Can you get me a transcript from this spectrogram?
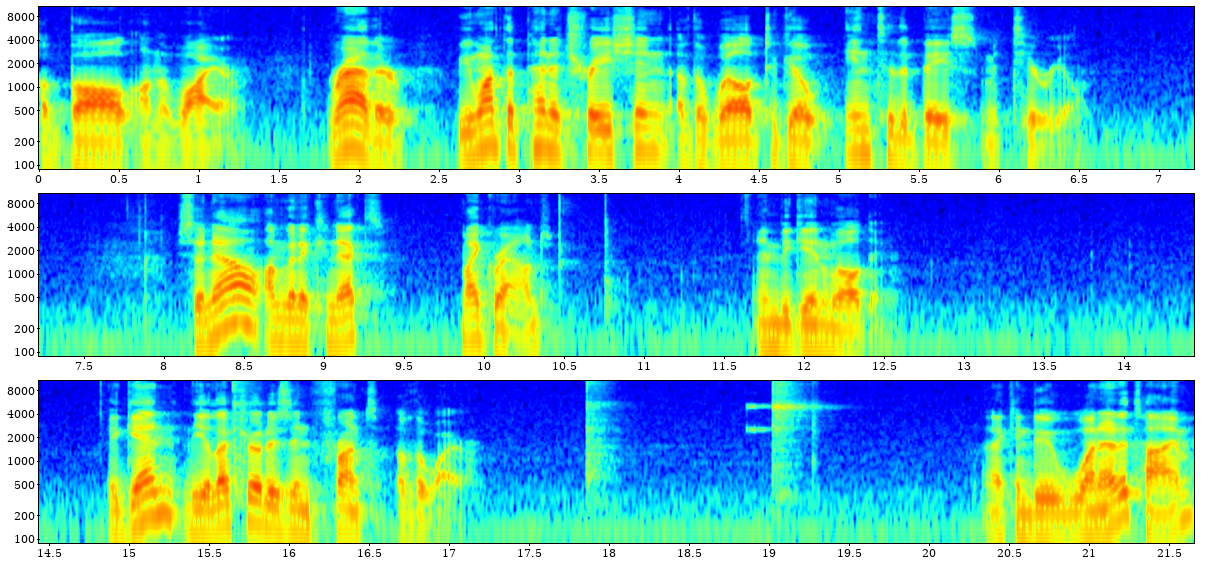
a ball on the wire. Rather, we want the penetration of the weld to go into the base material. So now I'm going to connect my ground and begin welding. Again, the electrode is in front of the wire. And I can do one at a time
